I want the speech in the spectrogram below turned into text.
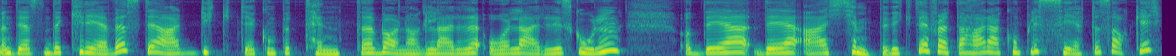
Men det som det kreves, det er dyktige, kompetente barnehagelærere og lærere i skolen. Og det, det er kjempeviktig, for dette her er kompliserte saker.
